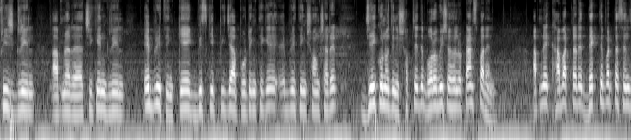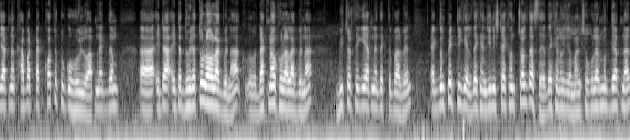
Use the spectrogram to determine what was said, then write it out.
ফিশ গ্রিল আপনার chicken grill everything cake biscuit pizza protein থেকে এভরিথিং সংসারের যে কোনো জিনিস, সবচাইতে বড় বিষয় হলো ট্রান্সপারেন্ট আপনি খাবারটারে দেখতে পারতেছেন যে আপনার খাবারটা কতটুকু হইল। আপনি একদম এটা এটা ধৈর্য তোলাও লাগবে না ডাকনাও খোলা লাগবে না। ভিতর থেকে আপনি দেখতে পারবেন, একদম প্র্যাকটিক্যাল দেখেন, জিনিসটা এখন চলতেছে। দেখেন, ওই যে মাংসগুলোর মধ্যে আপনার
